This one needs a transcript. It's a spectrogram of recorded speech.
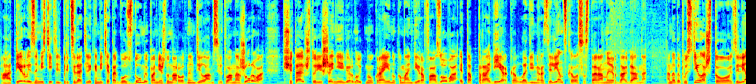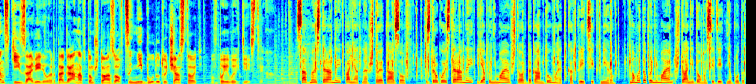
А первый заместитель председателя Комитета Госдумы по международным делам Светлана Журова считает, что решение вернуть на Украину командиров командиров Азова – это проверка Владимира Зеленского со стороны Эрдогана. Она допустила, что Зеленский заверил Эрдогана в том, что азовцы не будут участвовать в боевых действиях. С одной стороны, понятно, что это Азов. С другой стороны, я понимаю, что Эрдоган думает, как прийти к миру. Но мы-то понимаем, что они дома сидеть не будут.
